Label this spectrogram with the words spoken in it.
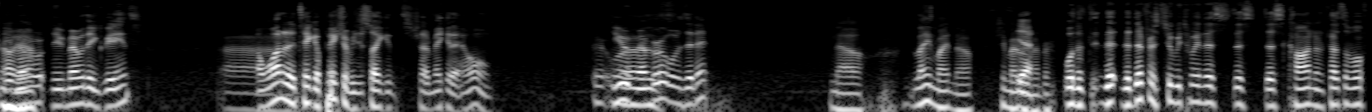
Do you Oh, remember, yeah. Do you remember the ingredients? Uh, I wanted to take a picture of it just so I could try to make it at home. it Do you remember what was- was in it? No, Lane might know. She might yeah. remember. Well, the, the the difference too between this this this con and festival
